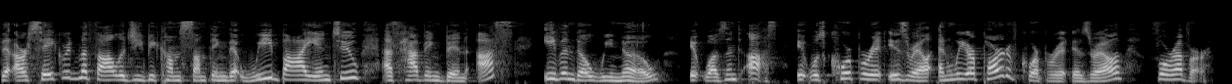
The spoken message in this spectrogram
That our sacred mythology becomes something that we buy into as having been us, even though we know it wasn't us. It was corporate Israel and we are part of corporate Israel forever.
